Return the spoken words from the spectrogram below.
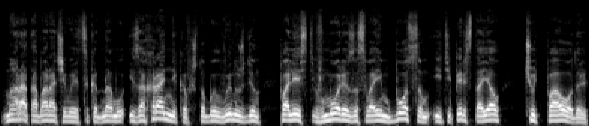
Марат оборачивается к одному из охранников, что был вынужден полезть в море за своим боссом и теперь стоял чуть поодаль,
